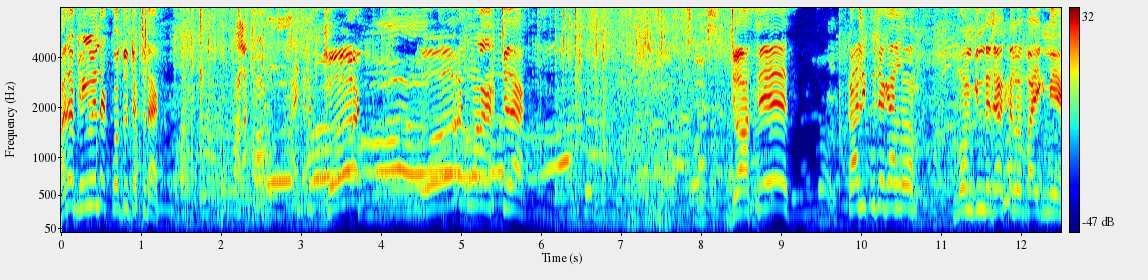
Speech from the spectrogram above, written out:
আরে ভেঙে দেখ কত যাচ্ছে দেখ। ছোট মারা যাচ্ছে দেখ। কালী পুজো গেল। বোম কিনতে যা গেল বাইক নিয়ে।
